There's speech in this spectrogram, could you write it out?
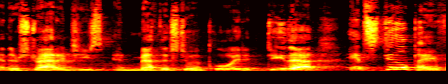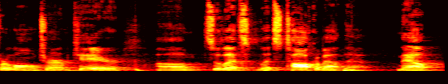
And there's strategies and methods to employ to do that and still pay for long term care. Um, so let's, let's talk about that. Now,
